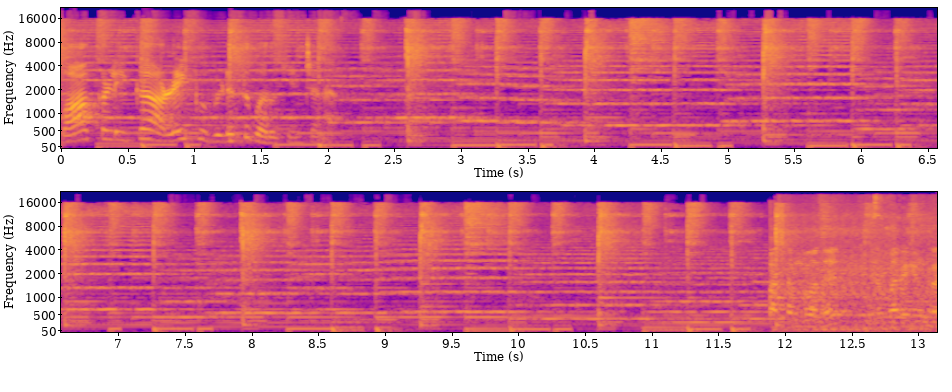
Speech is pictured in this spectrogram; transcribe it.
வாக்களிக்க அழைப்பு விடுத்து வருகின்றனர். பேசும்போது வருகின்ற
